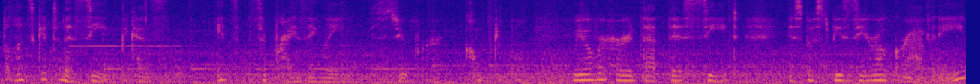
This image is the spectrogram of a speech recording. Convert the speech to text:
But let's get to the seat because it's surprisingly super comfortable. We overheard that this seat is supposed to be zero gravity.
